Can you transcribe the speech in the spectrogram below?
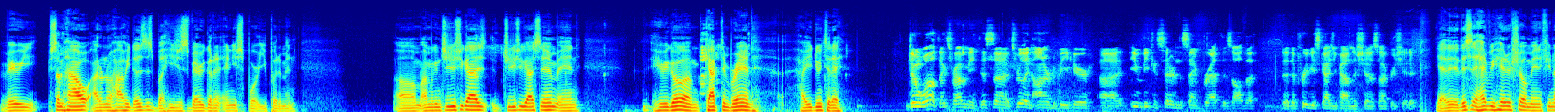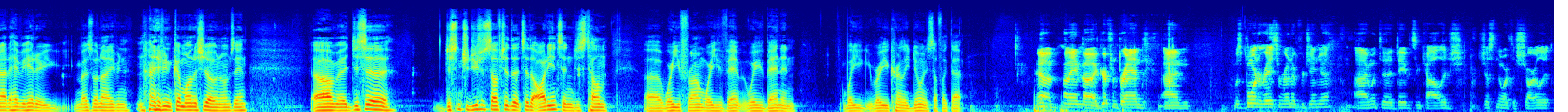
very somehow I don't know how he does this, but he's just very good at any sport you put him in. Um, I'm gonna introduce you guys introduce you guys to him, and here we go. Um, Captain Brand, how you doing today? Doing well. Thanks for having me. This uh, it's really an honor to be here. Uh, even be considered in the same breath as all the, the, the previous guys you've had on the show. So I appreciate it. Yeah, this is a heavy hitter show, man. If you're not a heavy hitter, you might as well not even not even come on the show. You know what I'm saying? Um, uh, just uh, just introduce yourself to the to the audience and just tell them uh, where you're from, where you've been, where you've been, and what you where you're currently doing and stuff like that. Yeah, my name uh, Griffin Brand. I'm was born and raised in Roanoke, Virginia. I went to Davidson College, just north of Charlotte.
